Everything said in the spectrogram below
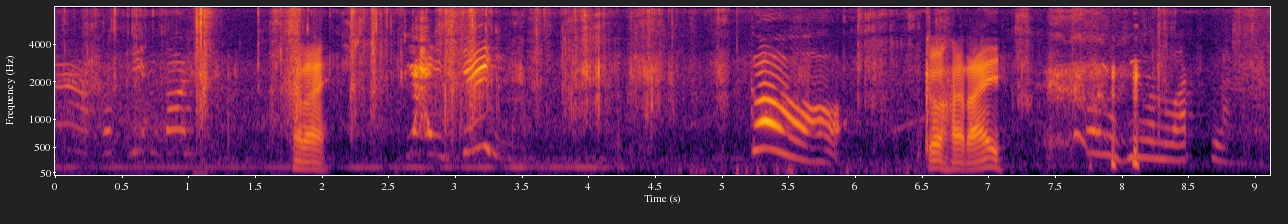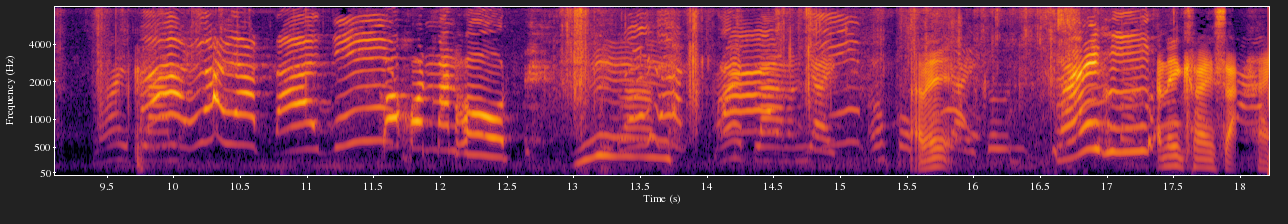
น่าเขากินก่อน อะไร ใหญ่จริง ก็ก็อะไร ก็บางทีมันวัดหลังไม่ปลาตายจริงก็คนมันโหด อ้โหอันนี้ใหญ่เกินไม่คืออันนี้ใครสระให้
